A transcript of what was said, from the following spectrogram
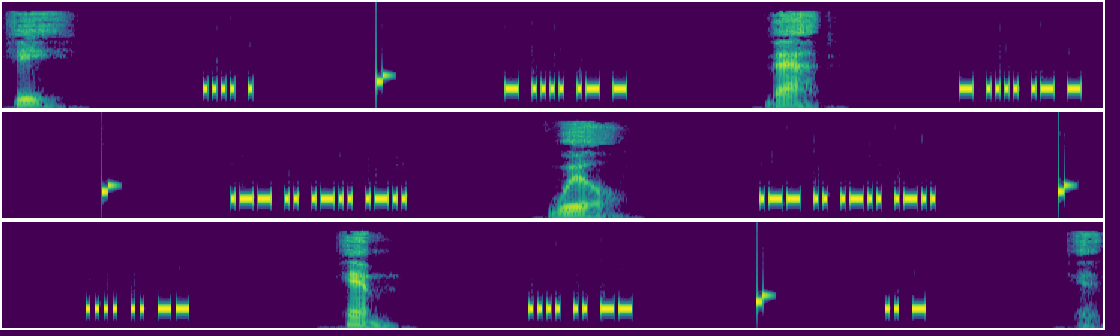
He. That. Will. Him. It.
